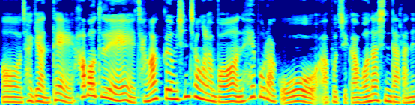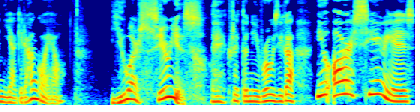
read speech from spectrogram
어 자기한테 하버드에 장학금 신청을 한번 해 보라고 아버지가 원하신다라는 이야기를 한 거예요. You are serious. 네, 그랬더니 로지가 You are serious.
